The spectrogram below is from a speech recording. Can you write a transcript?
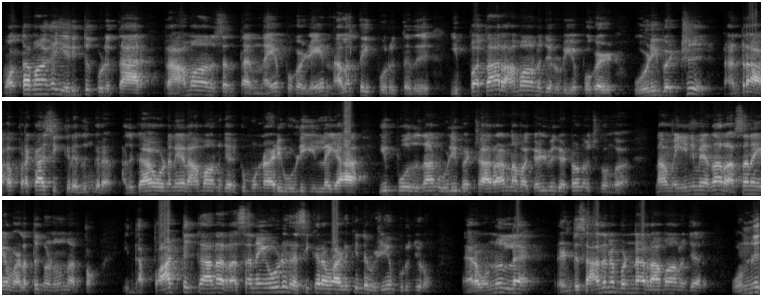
மொத்தமாக எரித்து கொடுத்தார் ராமானுஜன் தன் நயப்புகழே நலத்தை பொறுத்தது. இப்பதான் ராமானுஜருடைய புகழ் ஒளி பெற்று நன்றாக பிரகாசிக்கிறதுங்கிறார். அதுக்காக உடனே ராமானுஜருக்கு முன்னாடி ஒளி இல்லையா? இப்போதுதான் ஒளி பெற்றாரான்னு நம்ம கேள்வி கேட்டோம்னு வச்சுக்கோங்க. நாம இனிமேதான் ரசனையை வளர்த்துக்கணும்னு அர்த்தம். இந்த பாட்டுக்கான ரசனையோடு ரசிக்கிறவாளுக்கு இந்த விஷயம் புரிஞ்சிடும் வேற ஒன்றும் இல்லை. ரெண்டு சாதனை பண்ணார் ராமானுஜர். ஒன்று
